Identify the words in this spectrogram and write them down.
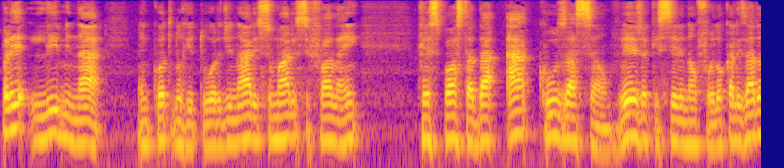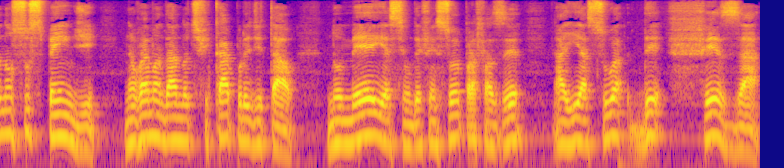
preliminar, enquanto no rito ordinário e sumário se fala em resposta da acusação. Veja que se ele não for localizado, não suspende, não vai mandar notificar por edital. Nomeia-se um defensor para fazer aí a sua defesa.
